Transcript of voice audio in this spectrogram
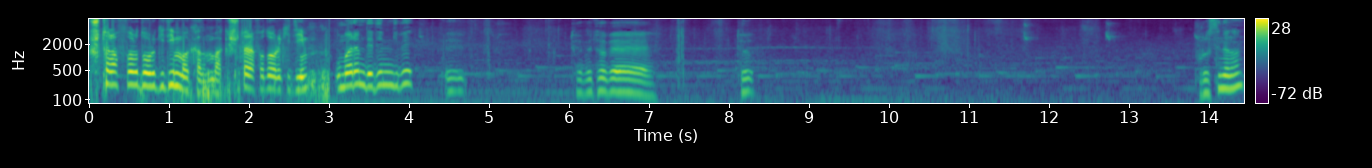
Şu taraflara doğru gideyim bakalım. Bak şu tarafa doğru gideyim. Umarım dediğim gibi e, tövbe tövbe. Tö Burası ne lan?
